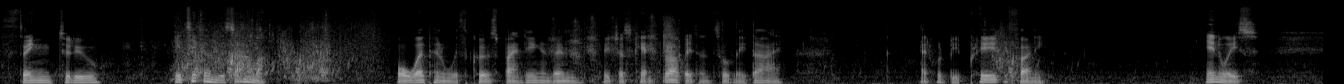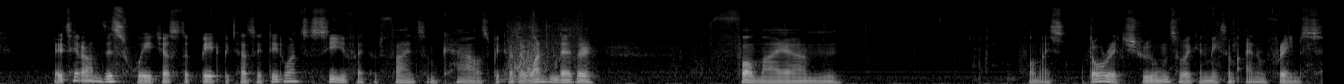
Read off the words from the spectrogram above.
thing to do. Hey, take on this armor or weapon with curse binding, and then they just can't drop it until they die. That would be pretty funny. Anyways, Let's head on this way just a bit because I did want to see if I could find some cows because I want leather for my um for my storage room so I can make some item frames.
